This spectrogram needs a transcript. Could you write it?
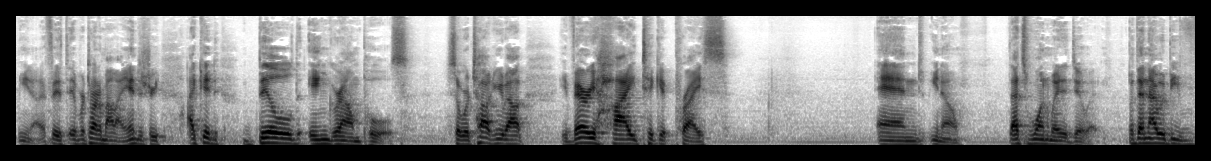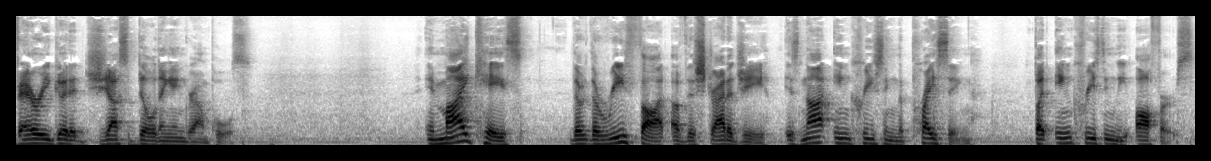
you know, if, if we're talking about my industry, I could build in-ground pools. So we're talking about a very high ticket price, and you know, that's one way to do it. But then I would be very good at just building in-ground pools. In my case, the, the rethought of this strategy is not increasing the pricing, but increasing the offers.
